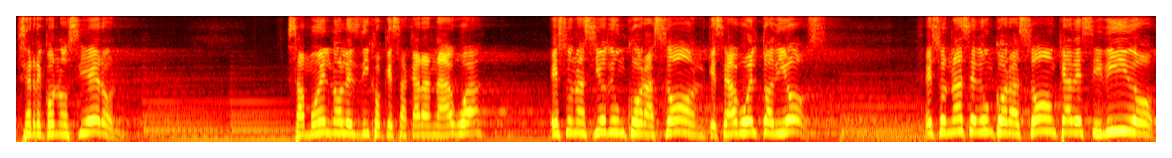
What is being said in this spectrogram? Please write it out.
Se reconocieron. Samuel no les dijo que sacaran agua. Eso nació de un corazón que se ha vuelto a Dios. Eso nace de un corazón que ha decidido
